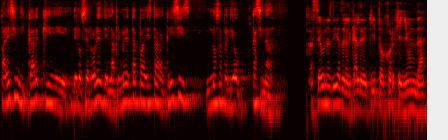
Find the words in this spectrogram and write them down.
parece indicar que de los errores de la primera etapa de esta crisis no se aprendió casi nada. Hace unos días el alcalde de Quito, Jorge Yunda,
